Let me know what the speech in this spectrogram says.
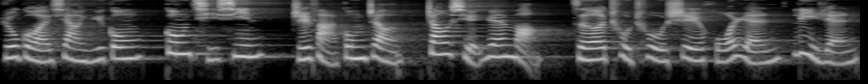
如果像愚公公其心，执法公正，昭雪冤枉，则处处是活人利人，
